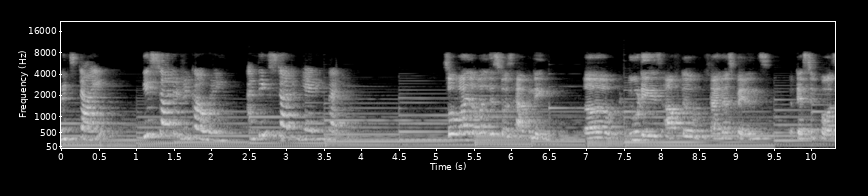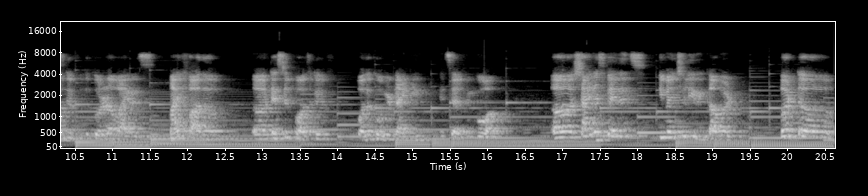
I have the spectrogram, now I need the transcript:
With time, we started recovering and things started getting better. So while all this was happening, uh, two days after Shaina's parents tested positive for the coronavirus, my father uh, tested positive for the COVID-19 itself in Goa. Uh, Shaina's parents eventually recovered, but uh,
